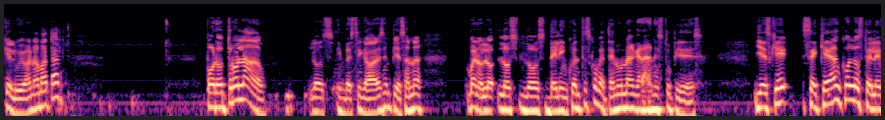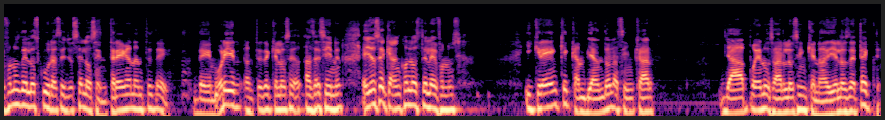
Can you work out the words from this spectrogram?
que lo iban a matar. Por otro lado, los investigadores empiezan a... Bueno, lo- los, los delincuentes cometen una gran estupidez. Y es que se quedan con los teléfonos de los curas, ellos se los entregan antes de, de morir, antes de que los asesinen. Ellos se quedan con los teléfonos y creen que cambiando la SIM card ya pueden usarlo sin que nadie los detecte.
